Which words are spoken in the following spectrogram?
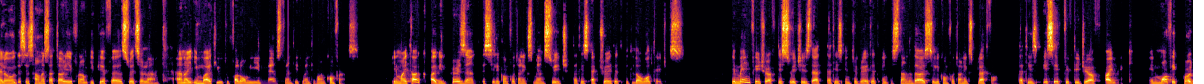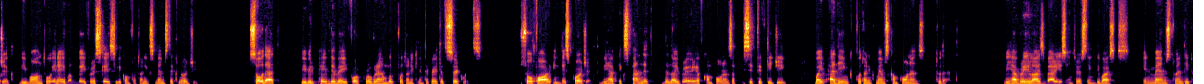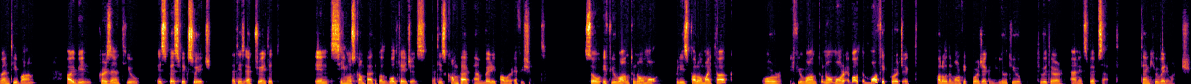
Hello, this is Hamed Sattari from EPFL Switzerland, and I invite you to follow me in MEMS 2021 conference. In my talk, I will present a silicon photonics MEMS switch that is actuated with low voltages. The main feature of this switch is that that is integrated in a standardized silicon photonics platform, that is iSiPP50G of imec. In Morphic project, we want to enable wafer scale silicon photonics MEMS technology so that we will pave the way for programmable photonic integrated circuits. So far, in this project, we have expanded the library of components of iSiPP50G by adding photonic MEMS components to that. We have realized various interesting devices. In MEMS 2021, I will present you a specific switch that is actuated in CMOS compatible voltages that is compact and very power efficient. So if you want to know more, please follow my talk. Or if you want to know more about the Morphic project, follow the Morphic project on YouTube, Twitter, and its website. Thank you very much.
